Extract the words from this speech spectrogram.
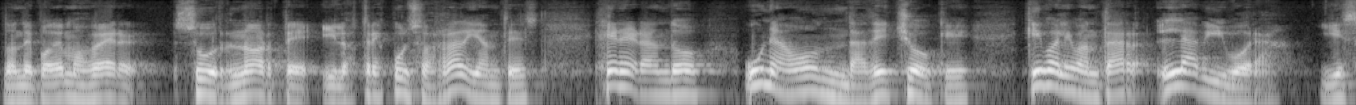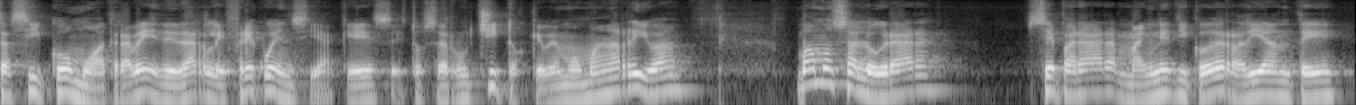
donde podemos ver sur, norte y los tres pulsos radiantes, generando una onda de choque que va a levantar la víbora. Y es así como a través de darle frecuencia, que es estos serruchitos que vemos más arriba, vamos a lograr separar magnético de radiante,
